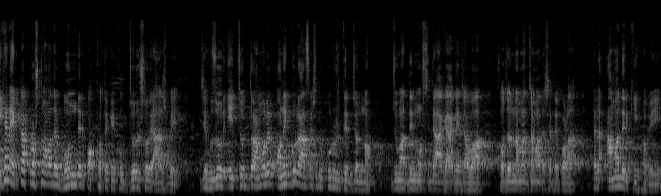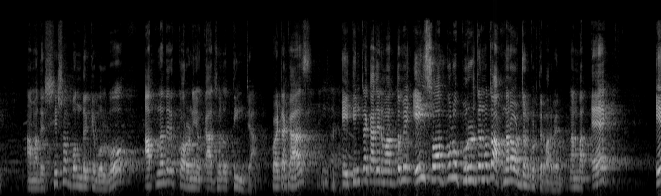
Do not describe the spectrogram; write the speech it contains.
এখানে একটা প্রশ্ন আমাদের বোনদের পক্ষ থেকে খুব জোরে সোরে আসবে। যে হুজুর, এই চোদ্দ আমলের অনেকগুলো আছে শুধু পুরুষদের জন্য। জুমার দিন মসজিদে আগে আগে যাওয়া, ফজর নামাজ জামাতের সাথে পড়া, তাহলে আমাদের কি হবে? আমাদের সেসব বন্ধুদেরকে বলব, আপনাদের করণীয় কাজ হলো তিনটা। কয়টা কাজ? এই তিনটা কাজের মাধ্যমে এই সবগুলো পুরুষদের মতো আপনারা অর্জন করতে পারবেন। নাম্বার এক এই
